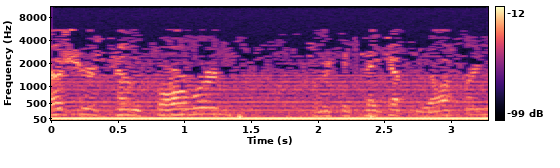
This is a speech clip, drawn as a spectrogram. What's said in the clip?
ushers come forward and we can take up the offering.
